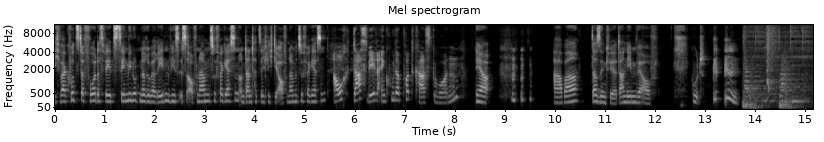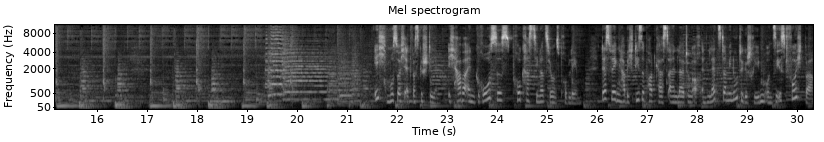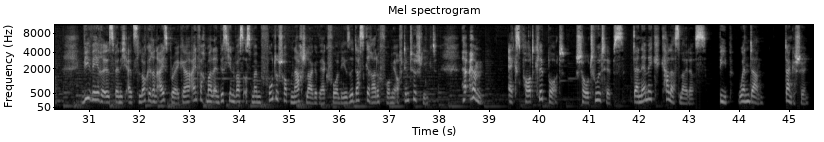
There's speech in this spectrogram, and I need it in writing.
Ich war kurz davor, dass wir jetzt zehn Minuten darüber reden, wie es ist, Aufnahmen zu vergessen und dann tatsächlich die Aufnahme zu vergessen. Auch das wäre ein cooler Podcast geworden. Ja. Aber da sind wir, da nehmen wir auf. Gut. Ich muss euch etwas gestehen. Ich habe ein großes Prokrastinationsproblem. Deswegen habe ich diese Podcast-Einleitung auch in letzter Minute geschrieben und sie ist furchtbar. Wie wäre es, wenn ich als lockeren Icebreaker einfach mal ein bisschen was aus meinem Photoshop-Nachschlagewerk vorlese, das gerade vor mir auf dem Tisch liegt? Export Clipboard, Show Tooltips, Dynamic Color Sliders, Beep when done. Dankeschön.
